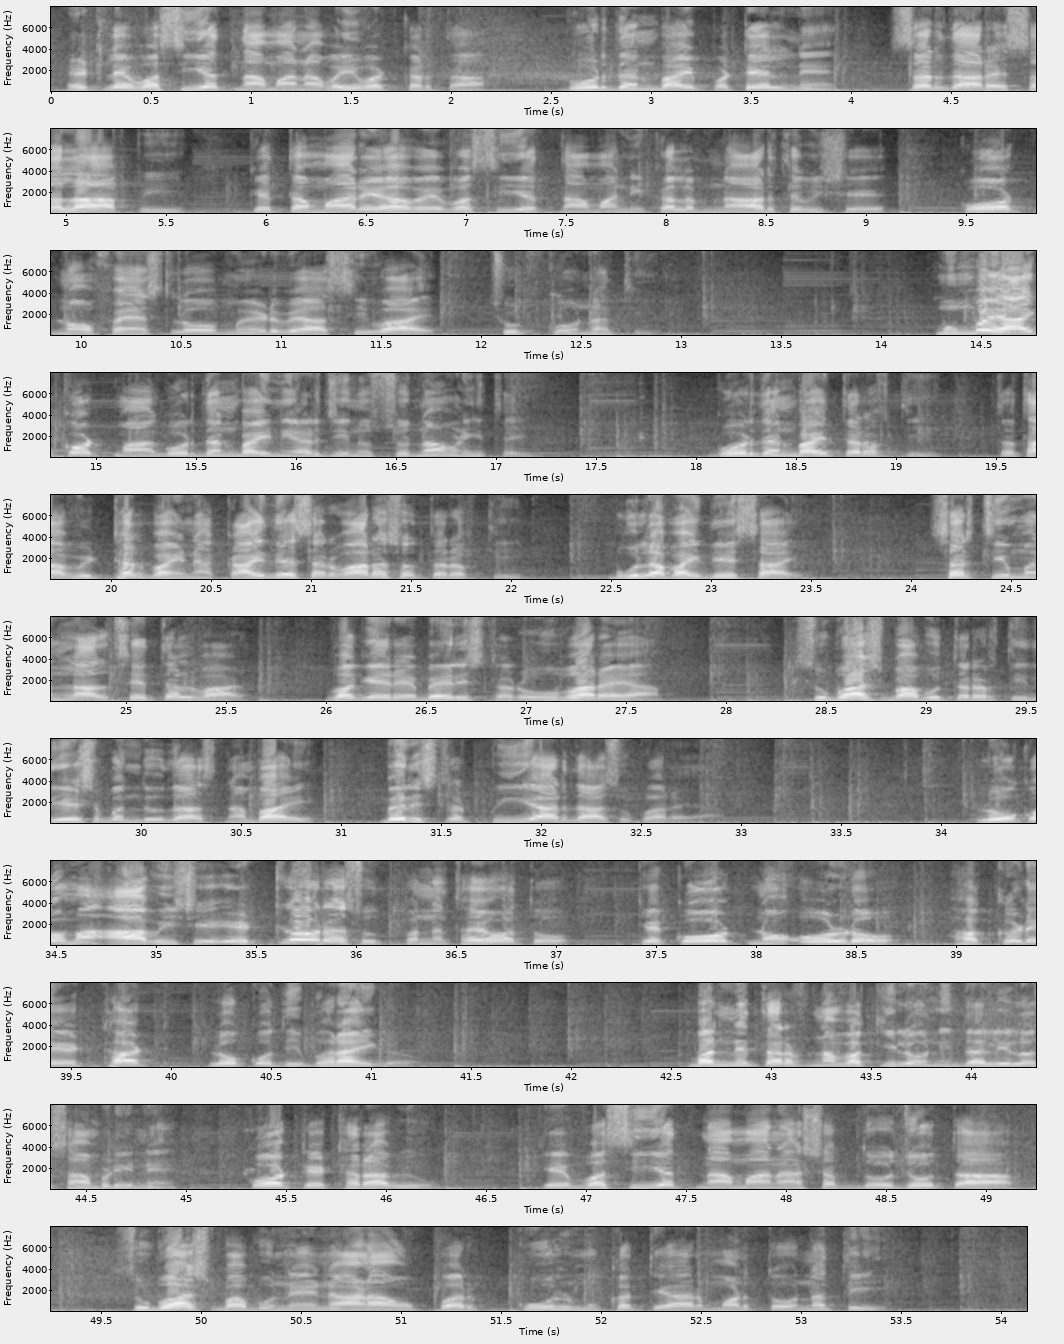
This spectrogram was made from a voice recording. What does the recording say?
એટલે વસિયતનામાના વહીવટ કરતા ગોરધનભાઈ પટેલને સરદારે સલાહ આપી કે તમારે હવે વસિયતનામાની કલમના અર્થ વિશે કોર્ટનો ફેંસલો મેળવ્યા સિવાય છૂટકો નથી. મુંબઈ હાઈકોર્ટમાં ગોરધનભાઈની અરજીનું સુનાવણી થઈ. ગોરધનભાઈ તરફથી તથા વિઠ્ઠલભાઈના કાયદેસર વારસો તરફથી ભૂલાભાઈ દેસાઈ, સર ચિમનલાલ સેતલવાડ વગેરે બેરિસ્ટરો ઊભા રહ્યા. સુભાષબાબુ તરફથી દેશબંધુ દાસના ભાઈ બેરિસ્ટર પી આર દાસ ઊભા રહ્યા. લોકોમાં આ વિશે એટલો રસ ઉત્પન્ન થયો હતો કે કોર્ટનો ઓરડો હકડે ઠઠ લોકોથી ભરાઈ ગયો. બંને તરફના વકીલોની દલીલો સાંભળીને કોર્ટે ઠરાવ્યું કે વસિયતનામાના શબ્દો જોતા સુભાષબાબુને નાણાં ઉપર કુલ મુખત્યાર મળતો નથી.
